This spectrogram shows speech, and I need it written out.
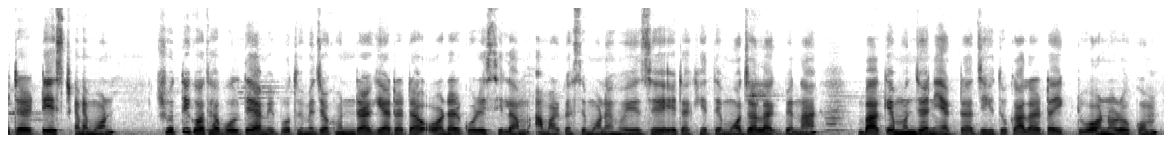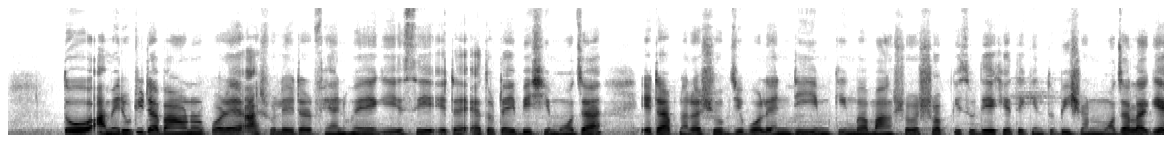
এটার টেস্ট কেমন। সত্যি কথা বলতে আমি প্রথমে যখন রাগি আটাটা অর্ডার করেছিলাম, আমার কাছে মনে হয়েছে এটা খেতে মজা লাগবে না বা কেমন জানি একটা, যেহেতু কালারটা একটু অন্যরকম। তো আমি রুটিটা বানানোর পরে আসলে এটার ফ্যান হয়ে গিয়েছি। এটা এতটাই বেশি মজা। এটা আপনারা সবজি বলেন, ডিম কিংবা মাংস সব কিছু দিয়ে খেতে কিন্তু ভীষণ মজা লাগে।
